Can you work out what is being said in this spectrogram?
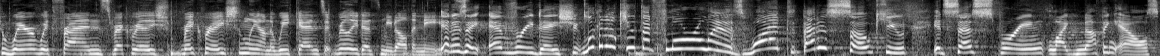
to wear with friends, recreation, recreationally on the weekends. It really does meet all the needs. It is a everyday shoe. Look at how cute that floral is. What? That is so cute. It says spring like nothing else.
